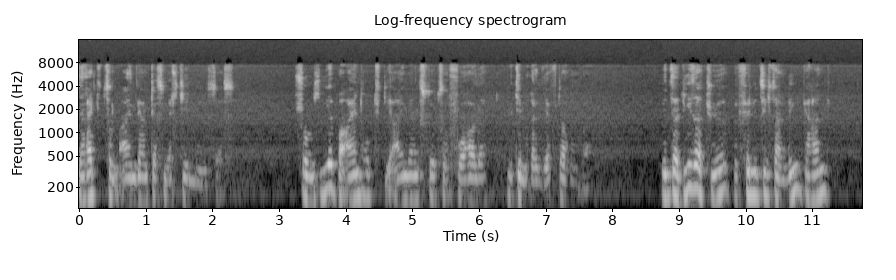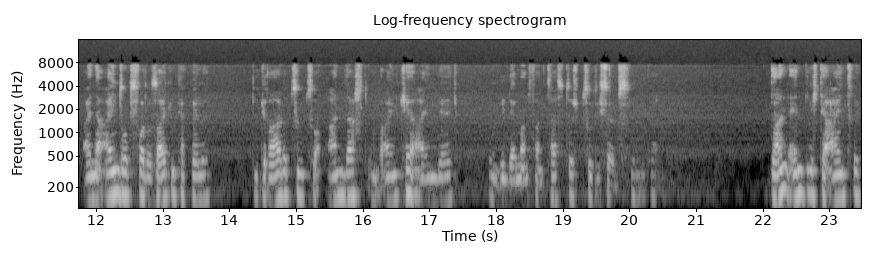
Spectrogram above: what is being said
direkt zum Eingang des mächtigen Münsters. Schon hier beeindruckt die Eingangstür zur Vorhalle mit dem Relief darüber. Hinter dieser Tür befindet sich dann linke Hand eine eindrucksvolle Seitenkapelle, die geradezu zur Andacht und Einkehr einlädt und in der man fantastisch zu sich selbst finden kann. Dann endlich der Eintritt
